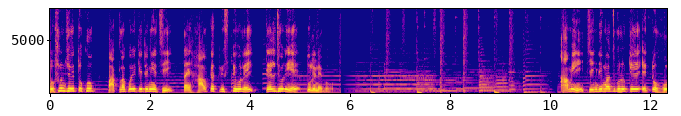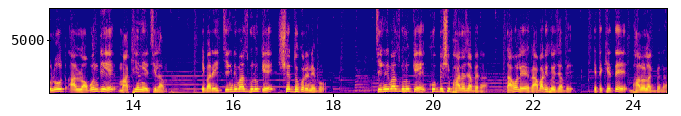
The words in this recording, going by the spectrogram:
রসুন যেহেতু খুব পাতলা করে কেটে নিয়েছি, তাই হালকা ক্রিস্পি হলেই তেল ঝরিয়ে তুলে নেব। আমি চিংড়ি মাছগুলোকে একটু হলুদ আর লবণ দিয়ে মাখিয়ে নিয়েছিলাম। এবার এই চিংড়ি মাছগুলোকে সেদ্ধ করে নেব। চিংড়ি মাছগুলোকে খুব বেশি ভাজা যাবে না, তাহলে রাবারি হয়ে যাবে। এতে খেতে ভালো লাগবে না।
